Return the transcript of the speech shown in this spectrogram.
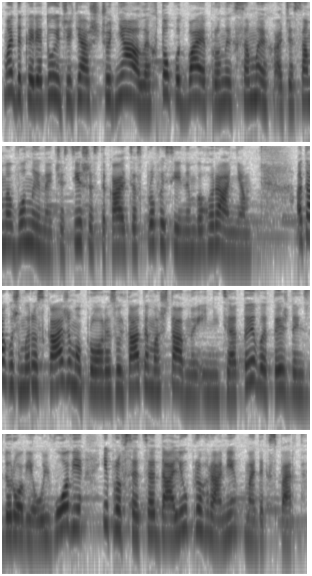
Медики рятують життя щодня, але хто подбає про них самих? Адже саме вони найчастіше стикаються з професійним вигоранням. А також ми розкажемо про результати масштабної ініціативи Тиждень здоров'я у Львові і про все це далі у програмі Медексперт.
